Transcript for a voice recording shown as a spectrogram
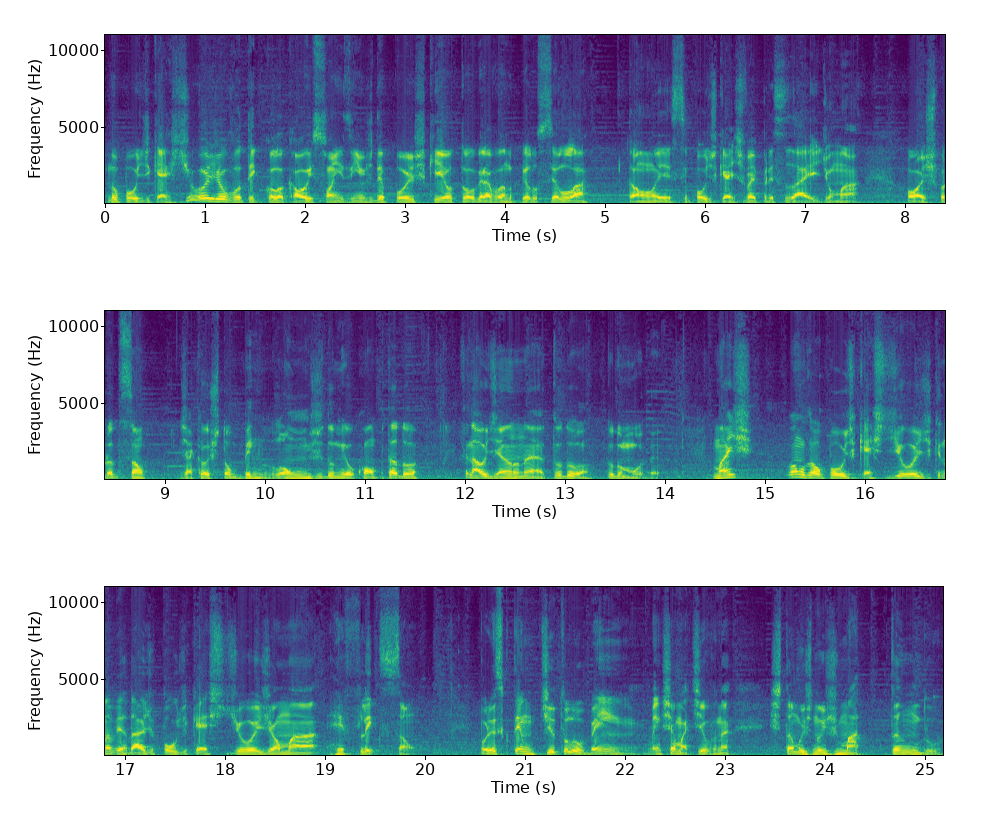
No podcast de hoje eu vou ter que colocar os sonzinhos depois que eu tô gravando pelo celular. Então esse podcast vai precisar de uma pós-produção, já que eu estou bem longe do meu computador. Final de ano, né? Tudo, tudo muda. Mas vamos ao podcast de hoje, que na verdade o podcast de hoje é uma reflexão. Por isso que tem um título bem, bem chamativo, né? Estamos nos matando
